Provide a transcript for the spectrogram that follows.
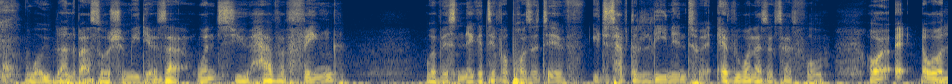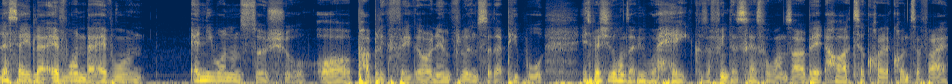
and what we've learned about social media is that once you have a thing, whether it's negative or positive, you just have to lean into it. Everyone that's successful, or eh, or let's say like everyone that everyone anyone on social or public figure or an influencer that people, especially the ones that people hate, because I think the successful ones are a bit hard to quantify,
